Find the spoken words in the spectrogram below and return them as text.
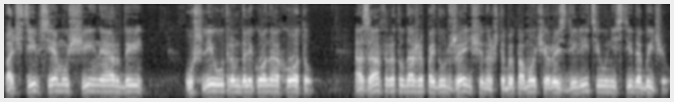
«Почти все мужчины Орды ушли утром далеко на охоту, а завтра туда же пойдут женщины, чтобы помочь разделить и унести добычу.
